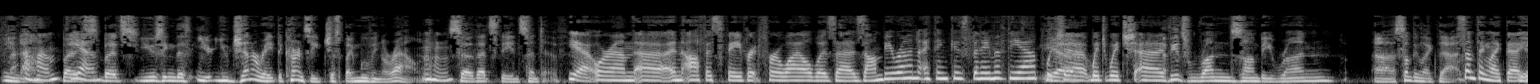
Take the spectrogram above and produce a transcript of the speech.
you know. Uh-huh, but yeah. it's but it's using this. You, you generate the currency just by moving around. Mm-hmm. So that's the incentive. Yeah, or um, uh, an office favorite for a while was uh, Zombie Run. I think is the name of the app, which Yeah. uh, which which uh, I think it's Run Zombie Run, uh, something like that. Something like that, Yeah.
